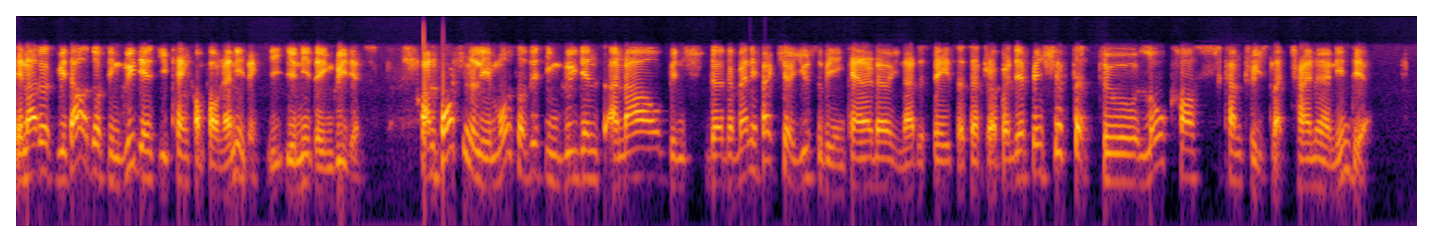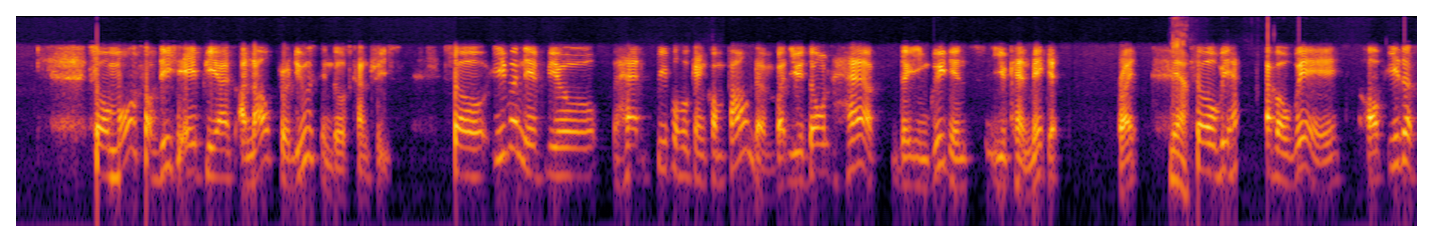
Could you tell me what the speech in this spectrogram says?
In other words, without those ingredients, you can't compound anything. You, you need the ingredients. Unfortunately, most of these ingredients are now been sh- the, the manufacturer used to be in Canada, United States, etc., but they've been shifted to low-cost countries like China and India. So most of these APIs are now produced in those countries. So even if you had people who can compound them, but you don't have the ingredients, you can make it, right? Yeah. So we have to have a way of either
